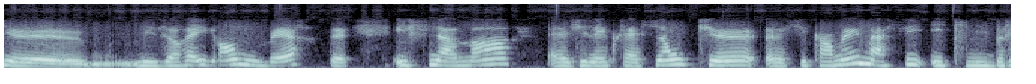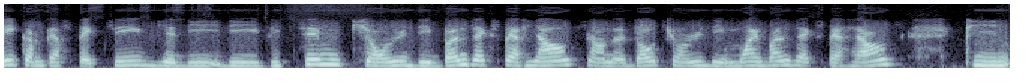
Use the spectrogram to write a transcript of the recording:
euh, mes oreilles grandes ouvertes et finalement, j'ai l'impression que c'est quand même assez équilibré comme perspective. Il y a des, des, victimes qui ont eu des bonnes expériences, il y en a d'autres qui ont eu des moins bonnes expériences. Puis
